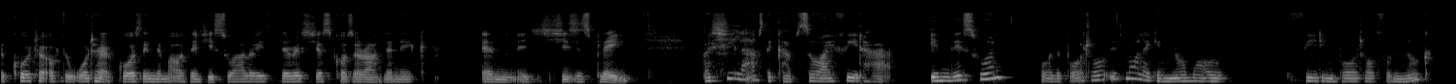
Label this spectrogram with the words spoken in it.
a quarter of the water goes in the mouth and she swallows. The rest just goes around the neck and it, she's just playing. But she loves the cup, so I feed her in this one or the bottle. It's more like a normal feeding bottle for NUK.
